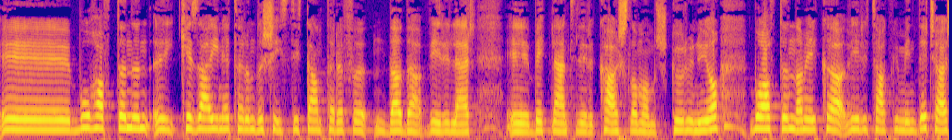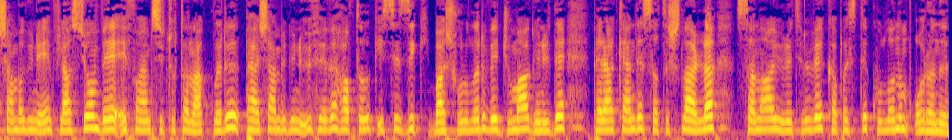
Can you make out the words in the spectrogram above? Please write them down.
E, bu haftanın e, keza yine tarım dışı istihdam tarafında da veriler e, beklentileri karşılamamış görünüyor. Bu haftanın Amerika veri takviminde çarşamba günü enflasyon ve FOMC tutanakları, perşembe günü üfe ve haftalık işsizlik başvuruları ve cuma günü de perakende satışlarla sanayi üretimi ve kapasite kullanım oranı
